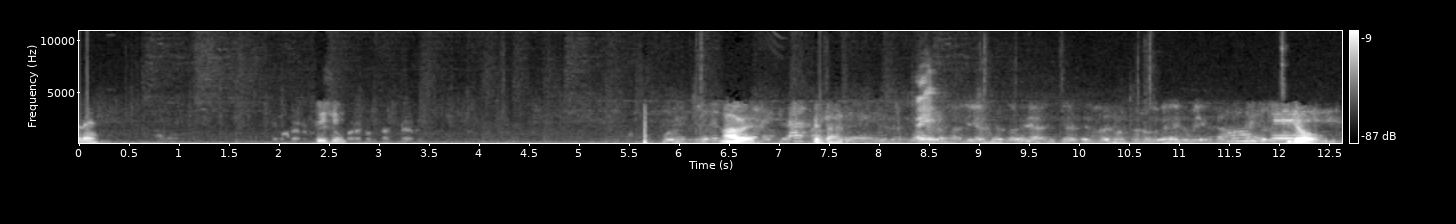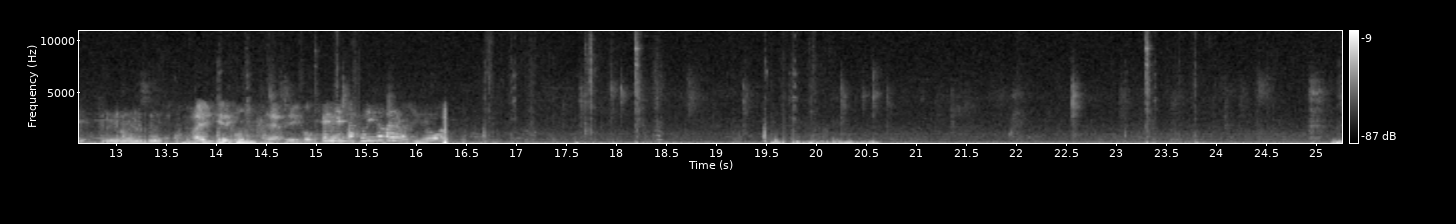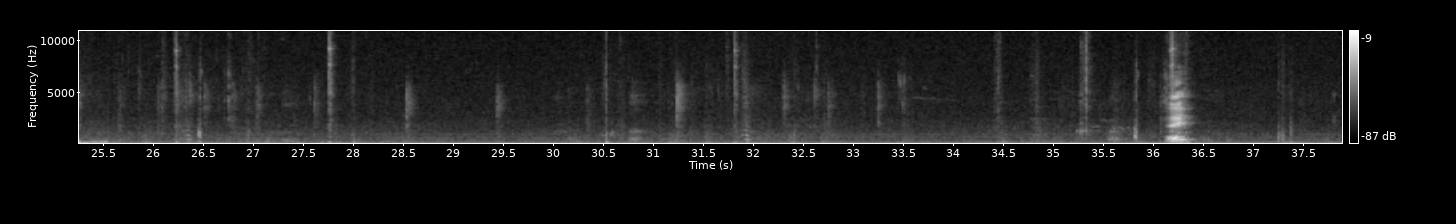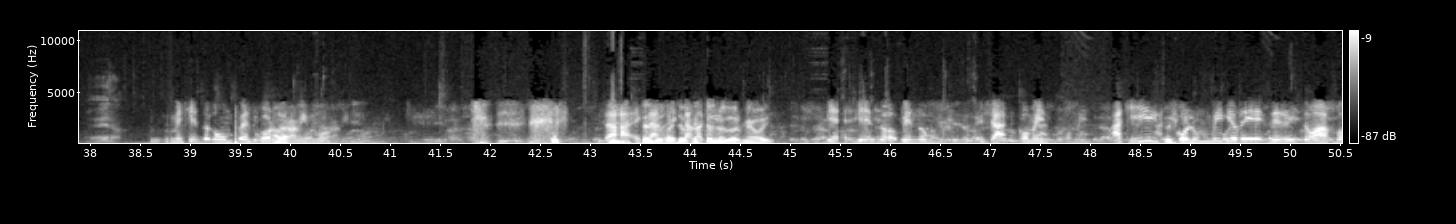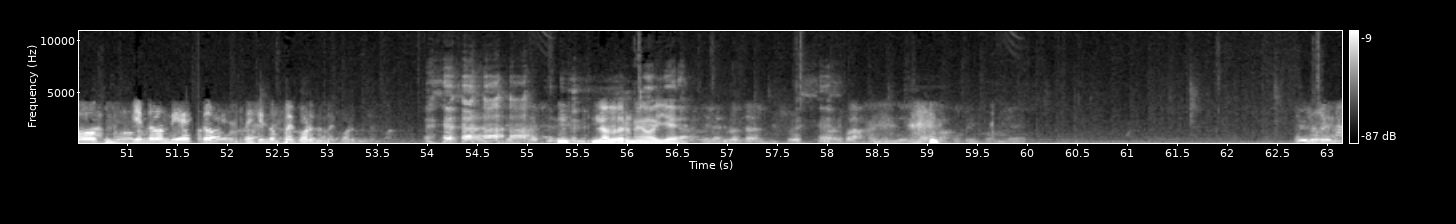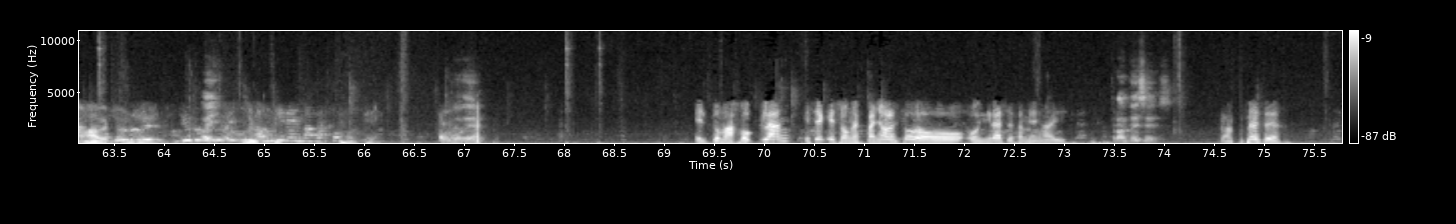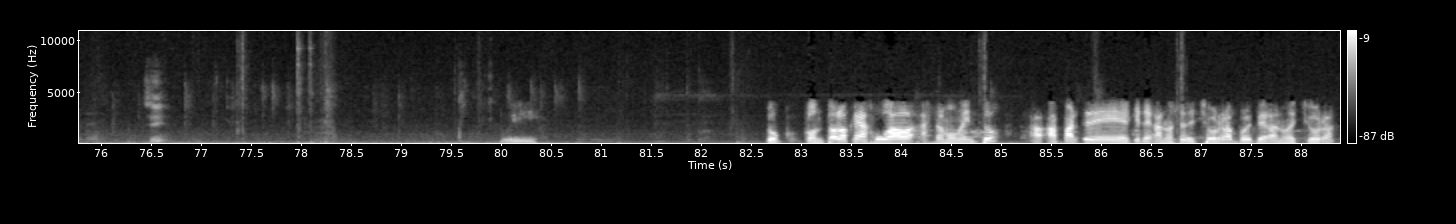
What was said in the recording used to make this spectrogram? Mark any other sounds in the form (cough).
Vale. Sí, sí. A ver, ¿qué tal? Yo... ¡Ey! Buena. Me siento como un pez gordo ahora mismo. (laughs) Está- Te está- digo yo que este no aquí duerme hoy. vi- viendo, viendo, un- o sea, comen- aquí Es- con un vídeo de, de Rey Tomahawk, viéndolo en directo, me siento un pez gordo. No duerme hoy, ¿eh? (laughs) A ver. ¡Ay! Joder. El Tomahawk Clan, ¿ese que son españoles todos o, ingleses también hay? Franceses. ¿Franceses? Sí. Uy. Tú, con todos los que has jugado hasta el momento, aparte de que te ganó ese de chorra, porque te ganó de chorra,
